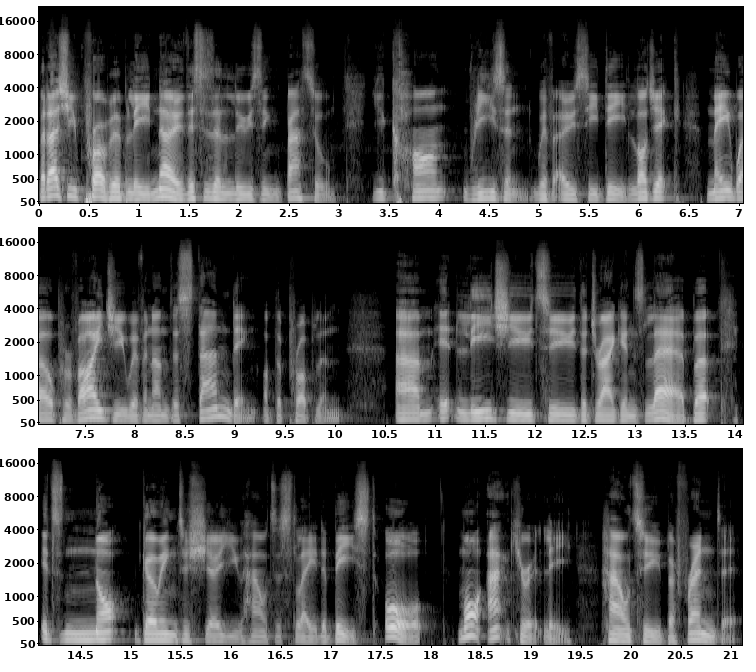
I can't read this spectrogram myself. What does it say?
But as you probably know, this is a losing battle. You can't reason with OCD. Logic may well provide you with an understanding of the problem, Um, it leads you to the dragon's lair, but it's not going to show you how to slay the beast, or more accurately, how to befriend it.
